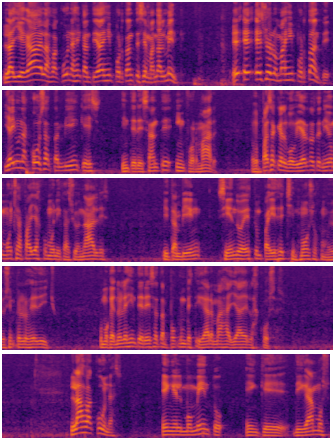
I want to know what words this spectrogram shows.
la llegada de las vacunas en cantidades importantes semanalmente. E- e- Eso es lo más importante. Y hay una cosa también que es interesante informar. Lo que pasa es que el gobierno ha tenido muchas fallas comunicacionales y también siendo este un país de chismosos, como yo siempre los he dicho, como que no les interesa tampoco investigar más allá de las cosas. Las vacunas, en el momento en que, digamos,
